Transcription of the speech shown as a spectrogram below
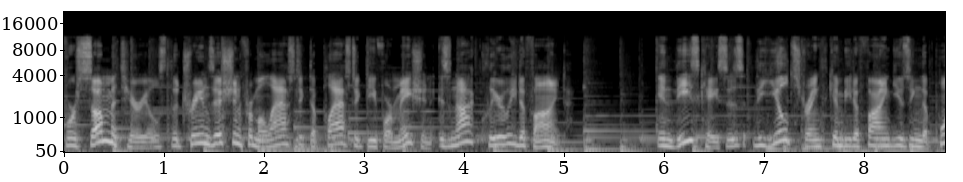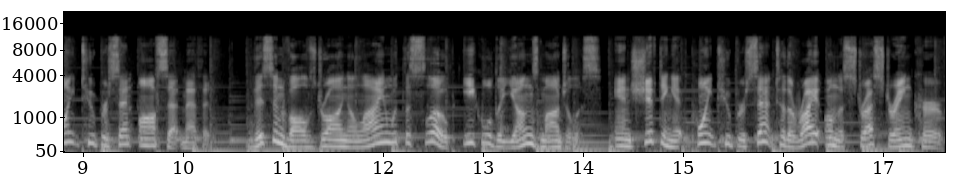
For some materials, the transition from elastic to plastic deformation is not clearly defined. In these cases, the yield strength can be defined using the 0.2% offset method. This involves drawing a line with the slope equal to Young's modulus and shifting it 0.2% to the right on the stress-strain curve.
